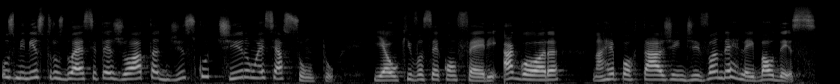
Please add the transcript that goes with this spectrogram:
Os ministros do STJ discutiram esse assunto e é o que você confere agora na reportagem de Vanderlei Baldez.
